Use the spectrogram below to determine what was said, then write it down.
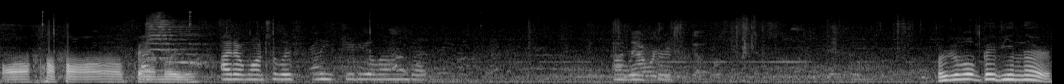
Oh, family. I don't want to leave, leave Judy alone, but I'll leave her. There's a little baby in there.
